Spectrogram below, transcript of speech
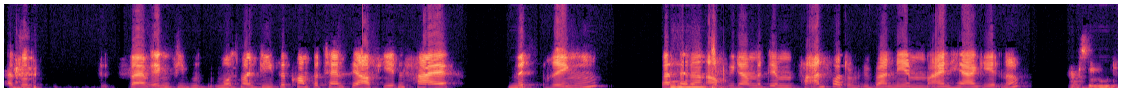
also weil irgendwie muss man diese Kompetenz ja auf jeden Fall mitbringen, was mhm. ja dann auch wieder mit dem Verantwortung übernehmen einhergeht, ne? Absolut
